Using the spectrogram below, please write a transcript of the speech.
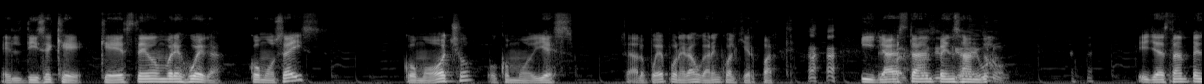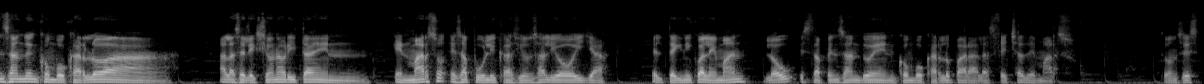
él dice que, que este hombre juega como 6, como 8 o como 10. O sea, lo puede poner a jugar en cualquier parte. Y ya están pensando... Y ya están pensando en convocarlo a, a la selección ahorita en, en marzo. Esa publicación salió hoy ya el técnico alemán, Lowe, está pensando en convocarlo para las fechas de marzo. Entonces,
